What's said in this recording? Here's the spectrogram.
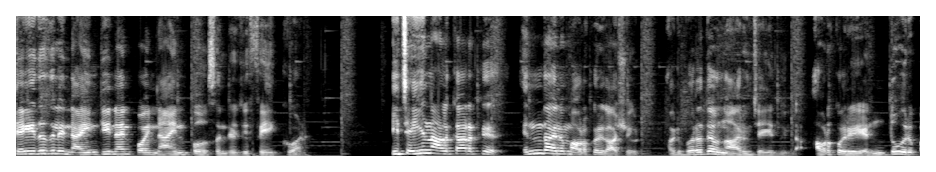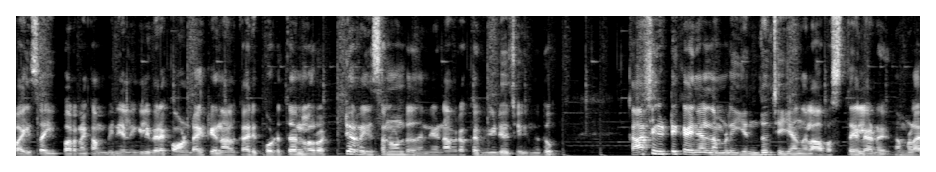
ചെയ്തതിൽ ninety nine point nine percentage ഫേക്കുമാണ് ഈ ചെയ്യുന്ന ആൾക്കാർക്ക് എന്തായാലും അവർക്കൊരു കാശ് കിട്ടും. അവർ വെറുതെ ഒന്നും ആരും ചെയ്യുന്നില്ല. അവർക്കൊരു എന്തോ ഒരു പൈസ ഈ പറഞ്ഞ കമ്പനി അല്ലെങ്കിൽ ഇവരെ കോൺടാക്ട് ചെയ്യുന്ന ആൾക്കാർ കൊടുത്തതിനുള്ള ഒറ്റ റീസൺ കൊണ്ട് തന്നെയാണ് അവരൊക്കെ വീഡിയോ ചെയ്യുന്നതും. കാശ് കിട്ടിക്കഴിഞ്ഞാൽ നമ്മൾ എന്തും ചെയ്യാന്നുള്ള അവസ്ഥയിലാണ് നമ്മളെ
